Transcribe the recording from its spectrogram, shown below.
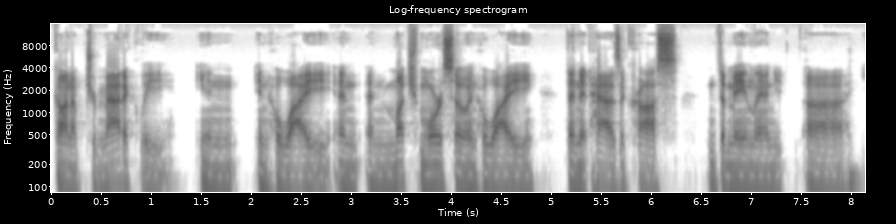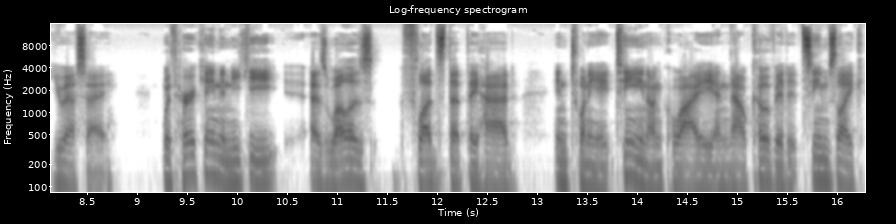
gone up dramatically in in Hawaii and and much more so in Hawaii than it has across the mainland uh, USA. With Hurricane Iniki, as well as floods that they had in 2018 on Kauai and now COVID, it seems like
